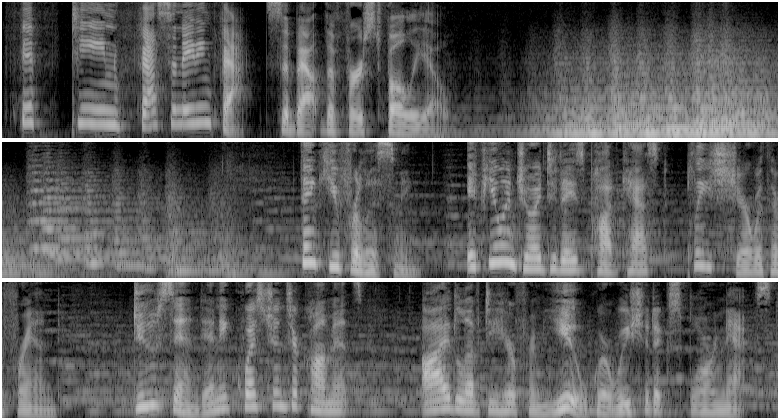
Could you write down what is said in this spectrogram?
15 fascinating facts about the First Folio. Thank you for listening. If you enjoyed today's podcast, please share with a friend. Do send any questions or comments. I'd love to hear from you where we should explore next.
